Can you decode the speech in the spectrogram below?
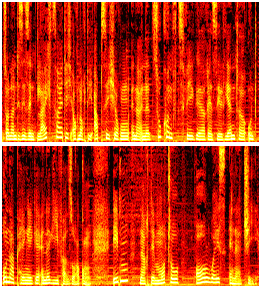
sondern sie sind gleichzeitig auch noch die Absicherung in eine zukunftsfähige, resiliente und unabhängige Energieversorgung. Eben nach dem Motto Always Energy.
